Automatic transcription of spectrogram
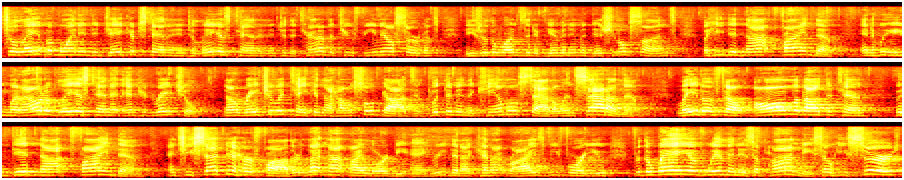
So Laban went into Jacob's tent and into Leah's tent and into the tent of the two female servants. These are the ones that have given him additional sons, but he did not find them. And he went out of Leah's tent and entered Rachel. Now, Rachel had taken the household gods and put them in the camel's saddle and sat on them. Laban felt all about the tent, but did not find them. And she said to her father, Let not my lord be angry, that I cannot rise before you, for the way of women is upon me. So he searched,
